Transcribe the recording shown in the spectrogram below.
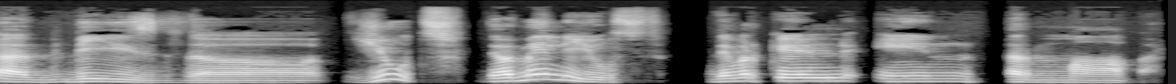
uh, these uh, youths, they were mainly youths, they were killed in Tarmaber.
